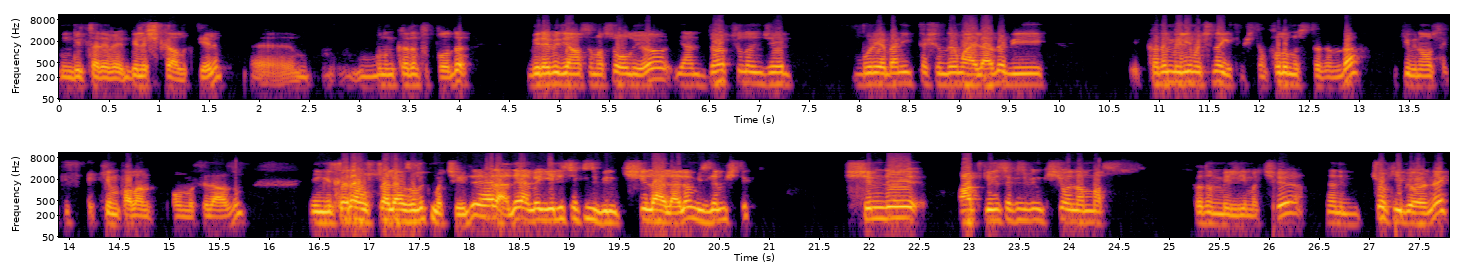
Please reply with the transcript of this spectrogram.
İngiltere ve Birleşik Krallık diyelim. Ee, bunun kadın futbolu da birebir yansıması oluyor. Yani 4 yıl önce buraya ben ilk taşındığım aylarda bir kadın milli maçına gitmiştim Fulham stadında. 2018 Ekim falan olması lazım. İngiltere Avustralya hazırlık maçıydı. Herhalde yani 7-8 bin kişi lay lay izlemiştik. Şimdi artık 7-8 bin kişi oynanmaz kadın milli maçı. Yani çok iyi bir örnek.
